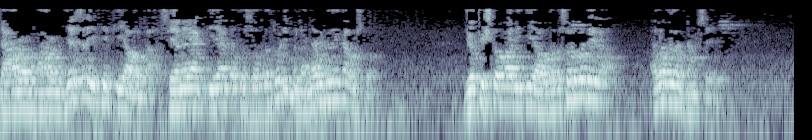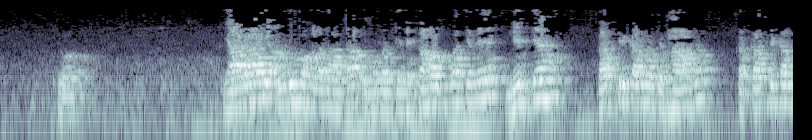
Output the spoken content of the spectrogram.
जारण मारण जैसा यज्ञ किया होगा सेनयाग किया होगा तो स्वर्ग थोड़ी मिला, नर्क देगा उसको। ज्योतिष कुमारी किया होगा तो स्वर्ग देगा अलग अलग ढंग से। तो यागादि अनुरूप फलदाता उपपत्य थे कहा उपपत्य थे नित्य कर्तिकर्म विभाग, कर्तिकर्म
